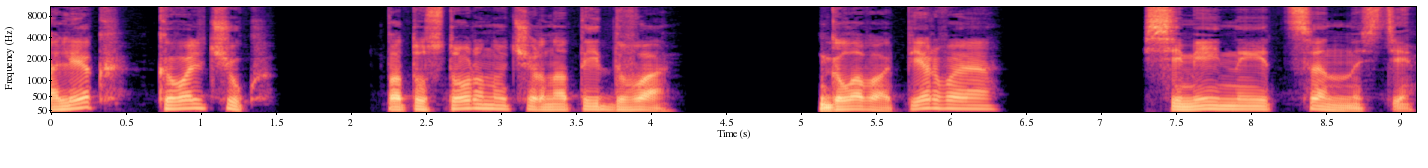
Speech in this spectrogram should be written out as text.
Олег Ковальчук. По ту сторону черноты 2. Глава 1. Семейные ценности.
